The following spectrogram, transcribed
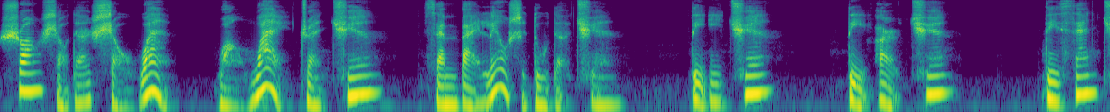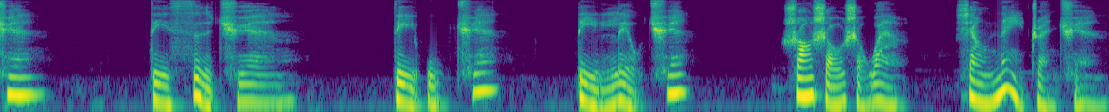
双手的手腕往外转圈。三百六十度的圈，第一圈，第二圈，第三圈，第四圈，第五圈，第六圈。双手手腕向内转圈，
